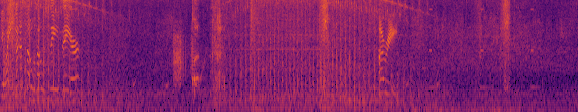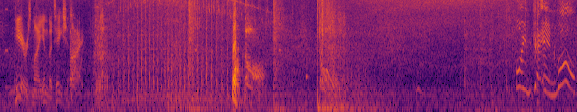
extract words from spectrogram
You ain't gonna sow those seeds here. Hurry! Here's my invitation. Fuck! Oh! I'm getting mobbed.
